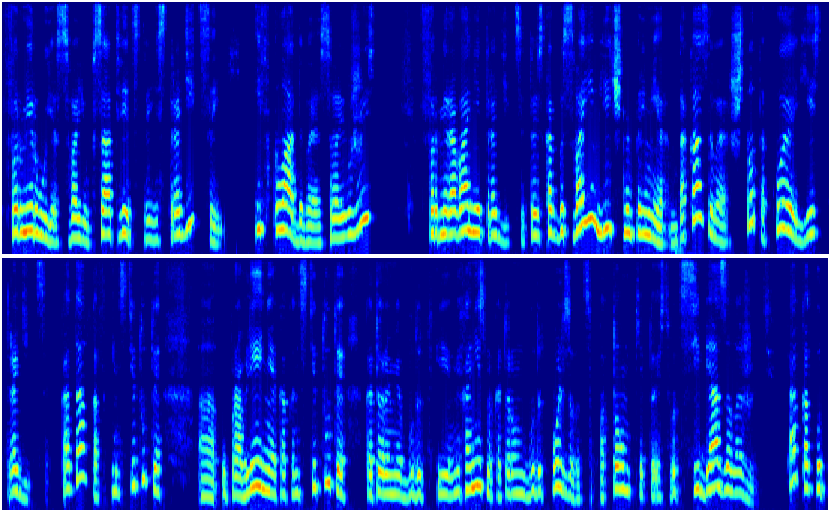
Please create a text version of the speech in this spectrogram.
формируя свою в соответствии с традицией и вкладывая свою жизнь, в формировании традиции, то есть как бы своим личным примером доказывая, что такое есть традиция, когда как институты а, управления, как институты, которыми будут и механизмы, которыми будут пользоваться потомки, то есть вот себя заложить, да, как вот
